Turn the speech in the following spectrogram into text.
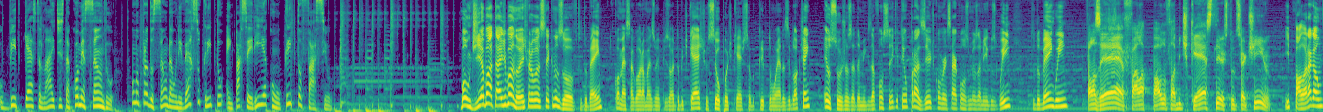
O Bitcast Lite está começando. Uma produção da Universo Cripto em parceria com o Criptofácil. Bom dia, boa tarde, boa noite para você que nos ouve, tudo bem? Começa agora mais um episódio do Bitcast, o seu podcast sobre criptomoedas e blockchain. Eu sou José Domingos da Fonseca e tenho o prazer de conversar com os meus amigos Gwyn. Tudo bem, Gwyn? Fala Zé, fala Paulo, fala Bitcasters, tudo certinho? E Paulo Aragão.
